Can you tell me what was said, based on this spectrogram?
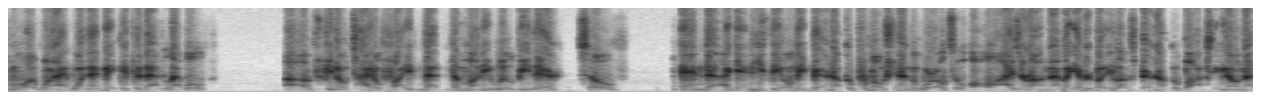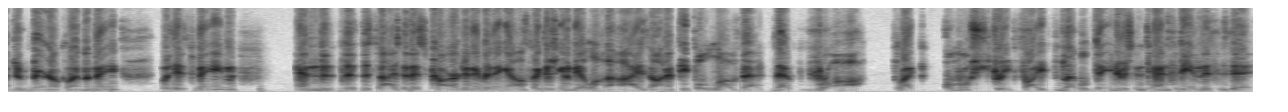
well, when I when I make it to that level of you know title fight, that the money will be there. So, and uh, again, he's the only bare knuckle promotion in the world, so all eyes are on that. Like everybody loves bare knuckle boxing. Now imagine bare knuckle MMA with his fame and the, the, the size of this card and everything else. Like there's going to be a lot of eyes on it. People love that that raw, like almost street fight level dangerous intensity, and this is it.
